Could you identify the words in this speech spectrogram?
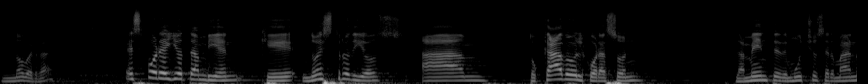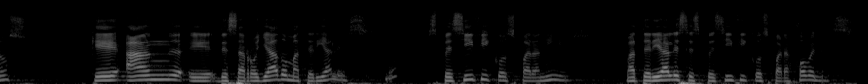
No, ¿verdad? Es por ello también que nuestro Dios ha tocado el corazón la mente de muchos hermanos que han eh, desarrollado materiales específicos para niños, materiales específicos para jóvenes,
